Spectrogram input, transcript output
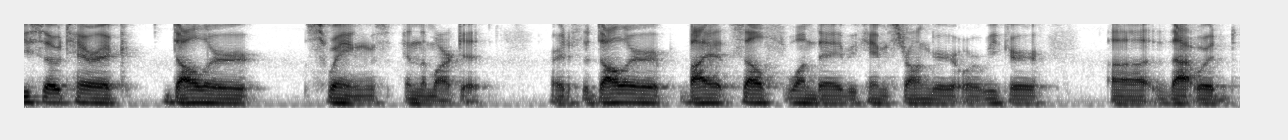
esoteric dollar swings in the market, right? If the dollar by itself one day became stronger or weaker, uh, that would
